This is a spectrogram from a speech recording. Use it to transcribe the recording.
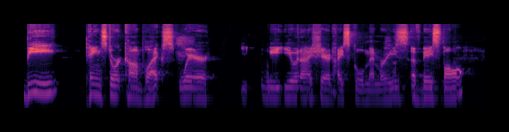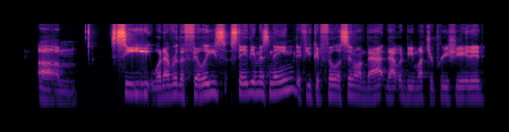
B. Payne Stewart Complex, where we you and I shared high school memories of baseball. Um, C. Whatever the Phillies stadium is named. If you could fill us in on that, that would be much appreciated.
